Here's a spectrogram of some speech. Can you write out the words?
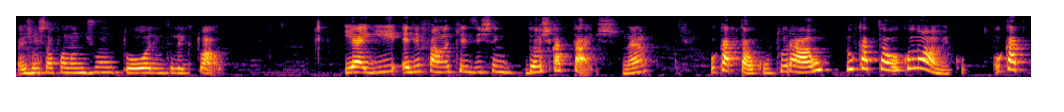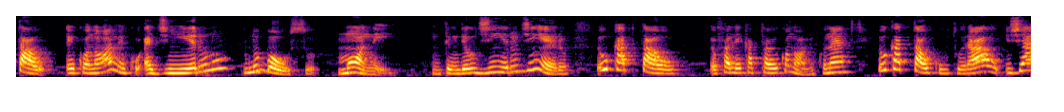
a gente está falando de um autor intelectual. E aí ele fala que existem dois capitais, né? O capital cultural e o capital econômico. O capital econômico é dinheiro no, no bolso, money, entendeu? Dinheiro, dinheiro. E o capital eu falei capital econômico, né? O capital cultural já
